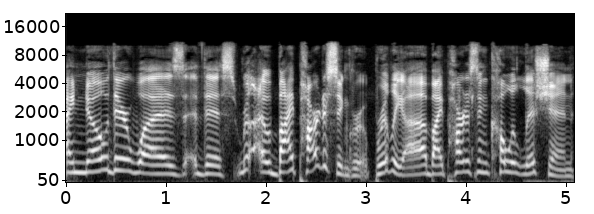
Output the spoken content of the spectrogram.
I know there was this bipartisan group, really a bipartisan coalition,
